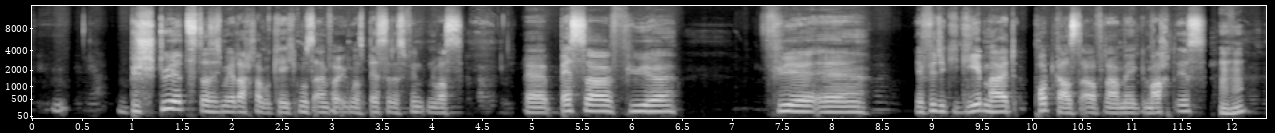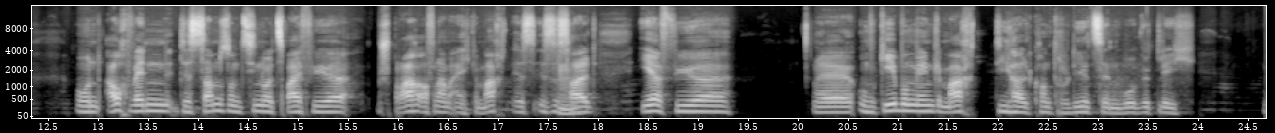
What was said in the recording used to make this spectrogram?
bestürzt, dass ich mir gedacht habe, okay, ich muss einfach irgendwas Besseres finden, was äh, besser für, für, äh, ja, für die Gegebenheit Podcastaufnahme gemacht ist. Mhm. Und auch wenn das Samsung C02 für Sprachaufnahme eigentlich gemacht ist, ist es mhm. halt eher für äh, Umgebungen gemacht, die halt kontrolliert sind, wo wirklich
